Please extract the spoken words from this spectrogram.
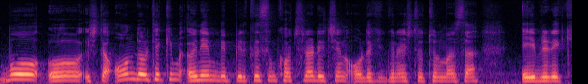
Bu işte 14 Ekim önemli bir kısım koçlar için oradaki Güneş tutulması evlilik,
